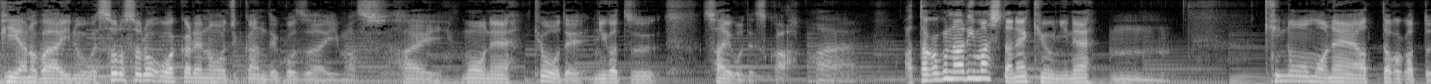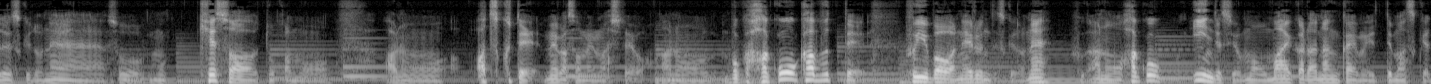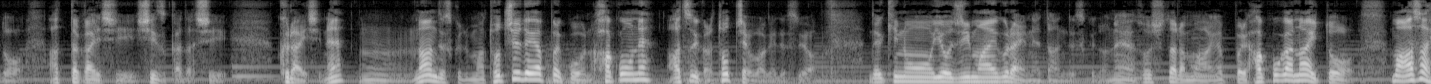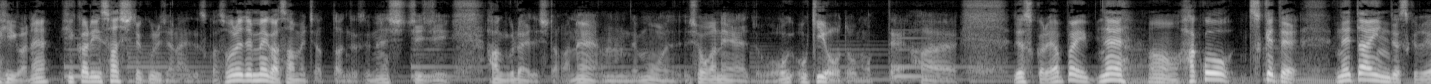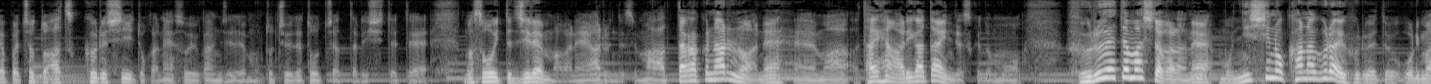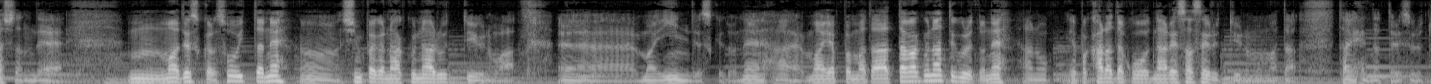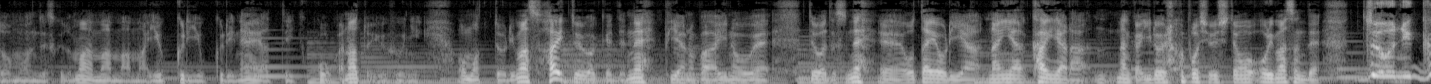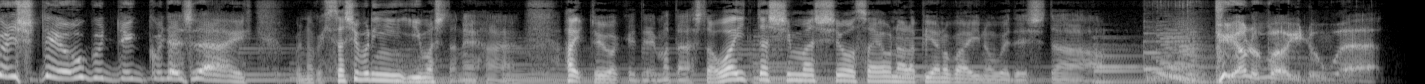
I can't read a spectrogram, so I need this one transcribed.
ピアノバー井上そろそろお別れのお時間でございます。はい。もうね今日で2月最後ですか。はい。暖かくなりましたね急にね。うん。昨日もねあったかかったですけどね。そう。もう今朝とかもあの暑くて目が覚めましたよ。あの僕箱をかぶって冬場は寝るんですけどね。あの箱いいんですよ。もう前から何回も言ってますけどあったかいし静かだし暗いしね、うん、なんですけど、まあ、途中でやっぱりこう箱をね暑いから取っちゃうわけですよ。で昨日4時前ぐらい寝たんですけどね。そしたらまあやっぱり箱がないと、まあ、朝日がね光さしてくるじゃないですか。それで目が覚めちゃったんですよね。7時半ぐらいでしたかね、うん、でもうしょうがねえと起きようと思って。はい。ですからやっぱりね、うん、箱つけて寝たいんですけどやっぱりちょっと暑苦しいとかねそういう感じでもう途中で取っちゃったりしてて、まあ、そういったジレンマがねあるんですよ。まあ暖かくなるのはね、えー、まあ大変ありがたいんですけどもう震えてましたからね。もう西のかなぐらい震えておりましたんで。うんまあですからそういったね、うん、心配がなくなるっていうのは、えー、まあいいんですけどね、はい、まあやっぱまた暖かくなってくるとねあのやっぱ体こう慣れさせるっていうのもまた大変だったりすると思うんですけどまあまあまあまあゆっくりゆっくりねやっていこうかなというふうに思っております。はいというわけでねピアノバー井上ではですね、えー、お便りやなんやかんやらなんかいろいろ募集しておりますんでどうにかして送ってください。これなんか久しぶりに言いましたね。はい、はい、というわけでまた明日お会いいたしましょう。さようならピアノバー井上でした。ピアノバー井上。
